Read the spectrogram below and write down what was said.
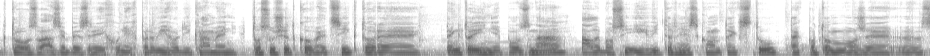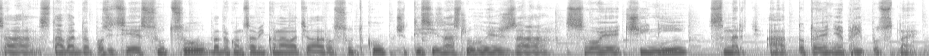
kto z vás je bez hriechu, nech prvý hodí kameň. To sú všetko veci, ktoré ten, kto ich nepozná, alebo si ich vytrhne z kontextu, tak potom môže e, sa stavať do pozície sudcu, a dokonca vykonávateľa rozsudku, že ty si zasluhuješ za svoje činy smrť. A toto je nepripustné.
